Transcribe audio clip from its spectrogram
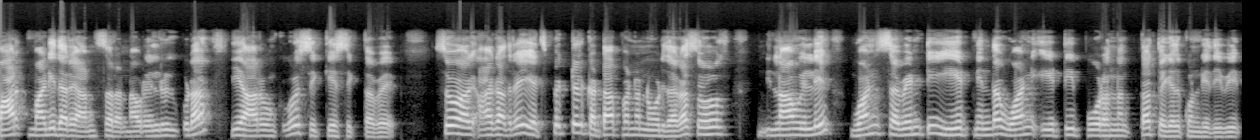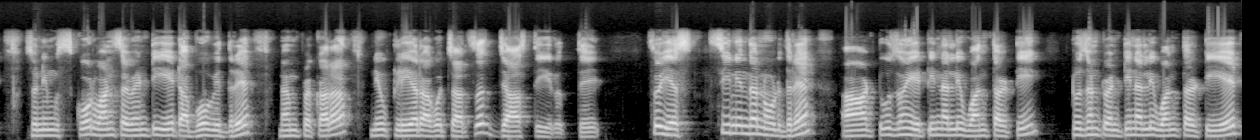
ಮಾರ್ಕ್ ಮಾಡಿದ್ದಾರೆ ಆನ್ಸರ್ ಅನ್ನು ಅವರೆಲ್ಲರಿಗೂ ಕೂಡ ಈ ಆರು ಅಂಕಗಳು ಸಿಕ್ಕೇ ಸಿಗ್ತವೆ ಸೊ ಹಾಗಾದರೆ ಎಕ್ಸ್ಪೆಕ್ಟೆಡ್ ಕಟಾಪನ್ನು ನೋಡಿದಾಗ ಸೊ ನಾವು ಇಲ್ಲಿ ಒನ್ ಸೆವೆಂಟಿ ಏಯ್ಟ್ನಿಂದ ಒನ್ ಏಯ್ಟಿ ಫೋರ್ ಅಂತ ತೆಗೆದುಕೊಂಡಿದ್ದೀವಿ ಸೊ ನಿಮ್ಮ score one seventy eight above ಇದ್ರೆ ನಮ್ಮ ಪ್ರಕಾರ ನೀವು ಕ್ಲಿಯರ್ ಆಗೋ ಚಾನ್ಸಸ್ ಜಾಸ್ತಿ ಇರುತ್ತೆ ಸೊ ಎಸ್ ಸಿನಿಂದ ನೋಡಿದ್ರೆ ಟೂ ಝೌಸಂಡ್ ಏಯ್ಟೀನಲ್ಲಿ ಒನ್ ತರ್ಟಿ ಟೂ ಝೌಸಂಡ್ ಟ್ವೆಂಟಿನಲ್ಲಿ one thirty eight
